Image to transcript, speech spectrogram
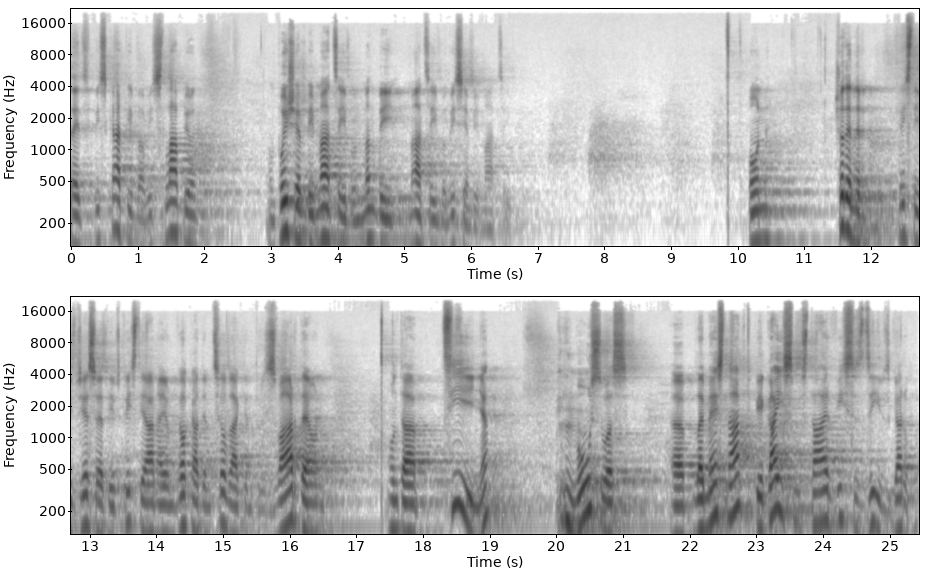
teicu, viss kārtībā, viss labi. Un, un puišiem bija mācība, un man bija mācība, un visiem bija mācība. Un šodien ir kristības iesvētības kristiānai un vēl kādiem cilvēkiem tur zvārdē. Un, un tā cīņa mūsos, lai mēs nāktu pie gaismas, tā ir visas dzīves garumā.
